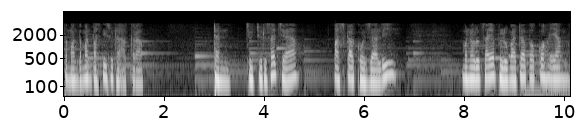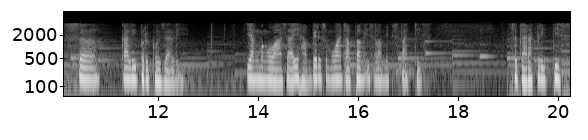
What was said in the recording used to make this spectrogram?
Teman-teman pasti sudah akrab. Dan jujur saja, pasca Ghazali, menurut saya belum ada tokoh yang sekali berghazali. Yang menguasai hampir semua cabang Islamic Studies. Secara kritis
